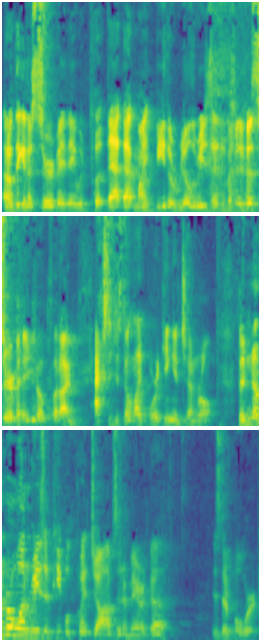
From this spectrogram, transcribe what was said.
I don't think in a survey they would put that. That might be the real reason, but in a survey you don't put. I actually just don't like working in general. The number one reason people quit jobs in America is they're bored.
